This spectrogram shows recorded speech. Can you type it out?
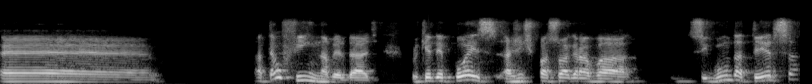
É, até o fim, na verdade. Porque depois a gente passou a gravar segunda, terça,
